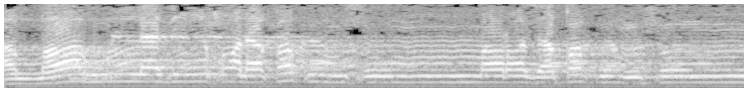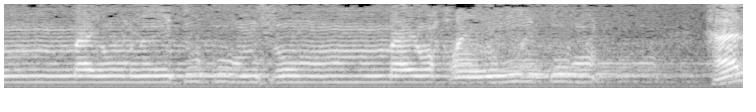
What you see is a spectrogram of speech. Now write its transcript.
اللَّهُ الَّذِي خَلَقَكُمْ ثُمَّ رَزَقَكُمْ ثُمَّ يُمِيتُكُمْ ثُمَّ يُحْيِيكُمْ ۖ هَلْ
